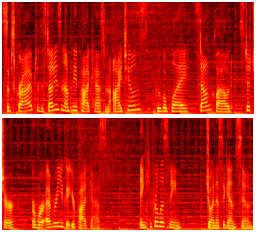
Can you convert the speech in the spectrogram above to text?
Subscribe to the Studies in Empathy podcast on iTunes, Google Play, SoundCloud, Stitcher, or wherever you get your podcasts. Thank you for listening. Join us again soon.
